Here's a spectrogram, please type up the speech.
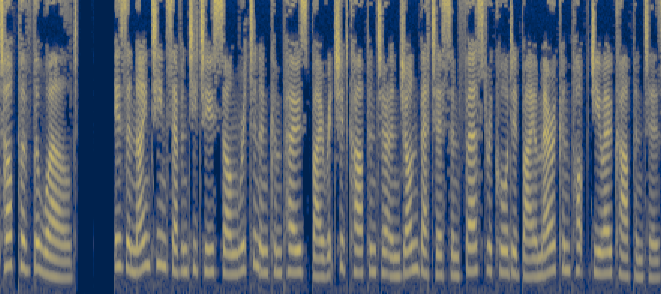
Top of the World is a 1972 song written and composed by Richard Carpenter and John Bettis and first recorded by American pop duo Carpenters.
